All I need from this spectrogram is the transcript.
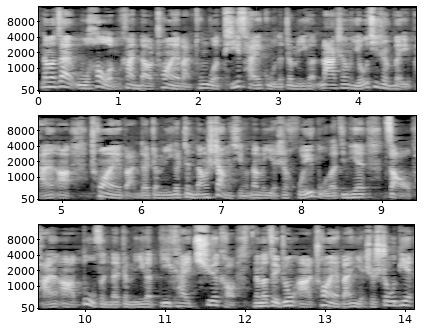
那么在午后，我们看到创业板通过题材股的这么一个拉升，尤其是尾盘啊，创业板的这么一个震荡上上行，那么也是回补了今天早盘啊部分的这么一个低开缺口。那么最终啊，创业板也是收跌，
